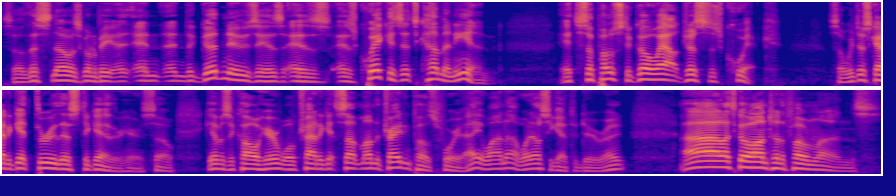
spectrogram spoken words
So this snow is going to be, and and the good news is, as as quick as it's coming in, it's supposed to go out just as quick. So we just got to get through this together here. So give us a call here. We'll try to get something on the trading post for you. Hey, why not? What else you got to do, right? Uh, let's go on to the phone lines.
